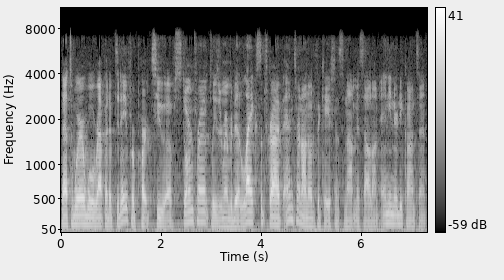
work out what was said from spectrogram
That's where we'll wrap it up today for part two of Storm Front. Please remember to like, subscribe, and turn on notifications to not miss out on any nerdy content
